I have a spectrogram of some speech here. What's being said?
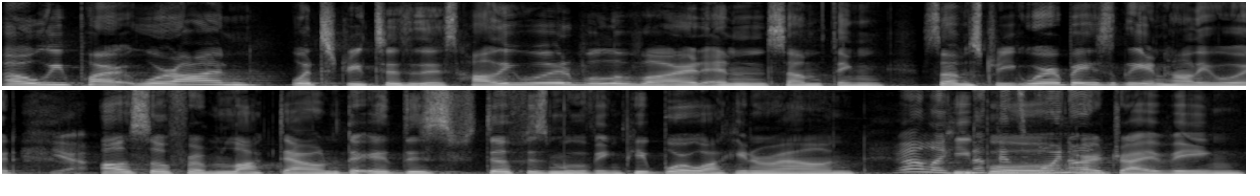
Oh, we part. We're on what streets is this? Hollywood Boulevard and something, some street. We're basically in Hollywood. Yeah. Also from lockdown, th- this stuff is moving. People are walking around. Yeah, like people nothing's going on. are driving.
